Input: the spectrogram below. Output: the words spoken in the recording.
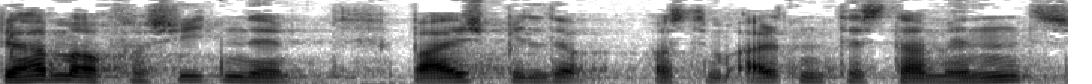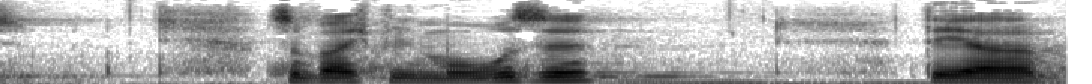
Wir haben auch verschiedene Beispiele aus dem Alten Testament, zum Beispiel Mose, der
